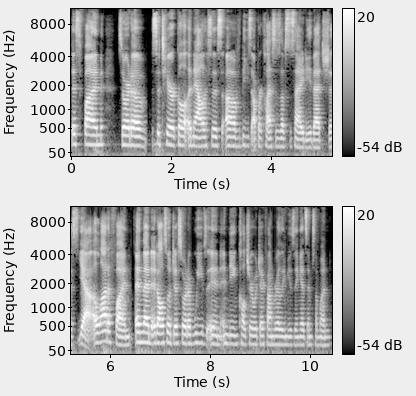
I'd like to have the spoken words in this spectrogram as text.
this fun sort of satirical analysis of these upper classes of society that's just, yeah, a lot of fun. And then it also just sort of weaves in Indian culture, which I found really amusing as I'm someone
